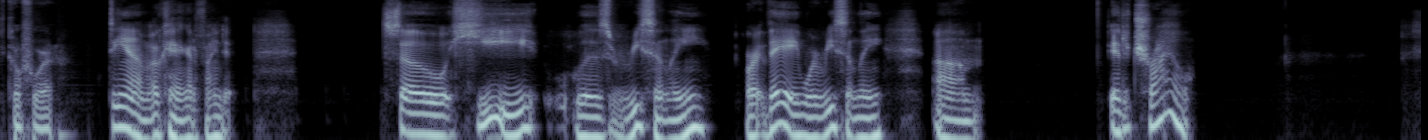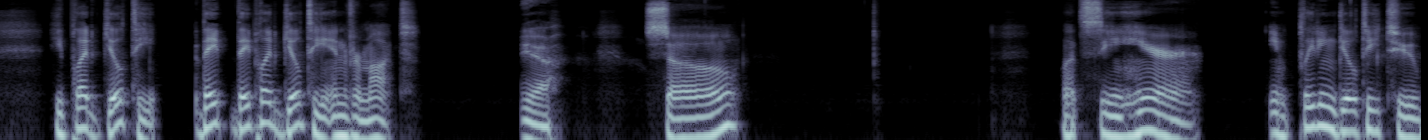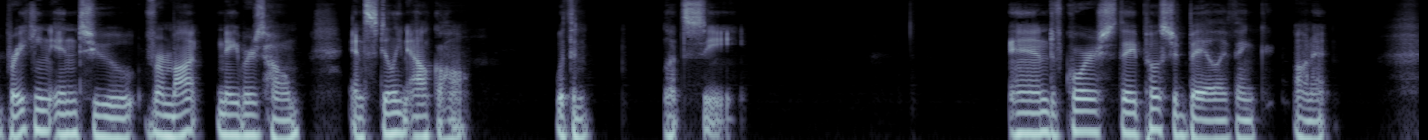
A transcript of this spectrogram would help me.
go for it Damn. Okay, I gotta find it. So he was recently, or they were recently, um, at a trial. He pled guilty. They they pled guilty in Vermont. yeah So let's see here. In pleading guilty to breaking into Vermont neighbor's home and stealing alcohol with an let's see. And of course, they posted bail, I think, on it.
